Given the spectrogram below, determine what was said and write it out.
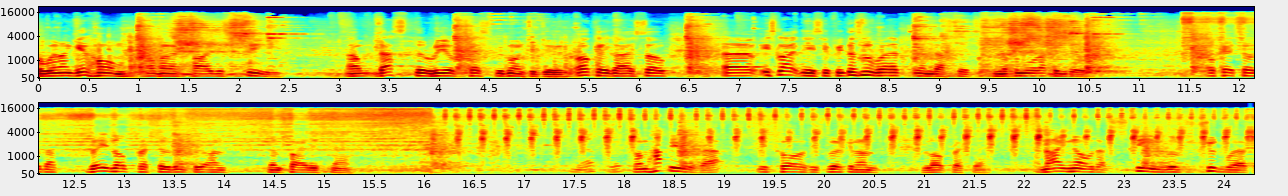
But when I get home, I'm going to try the steam. Now that's the real test we're going to do. Okay guys, so uh, it's like this. If it doesn't work, then that's it. Nothing more I can do. Okay, so that's very low pressure. We're going to on and try this now. so I'm happy with that because it's working on low pressure. And I know that steam will, should work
